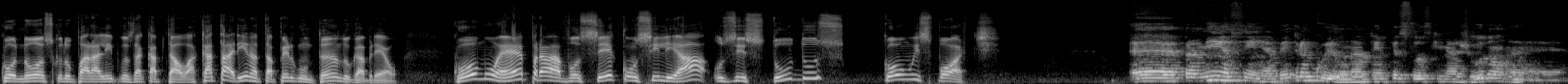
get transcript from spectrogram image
conosco no Paralímpicos da Capital. A Catarina está perguntando, Gabriel, como é para você conciliar os estudos com o esporte? É, para mim, assim, é bem tranquilo, né? Eu tenho pessoas que me ajudam é,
